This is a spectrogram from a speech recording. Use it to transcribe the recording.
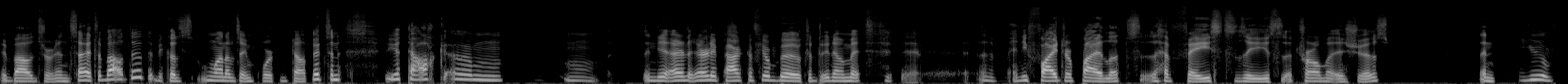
about your insights about it because one of the important topics. And you talk um mm, in the early, early part of your book, you know. Uh, many fighter pilots have faced these uh, trauma issues, and you've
